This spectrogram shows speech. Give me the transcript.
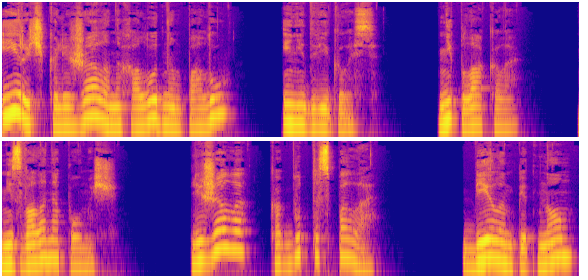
Ирочка лежала на холодном полу и не двигалась, не плакала, не звала на помощь. Лежала, как будто спала белым пятном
